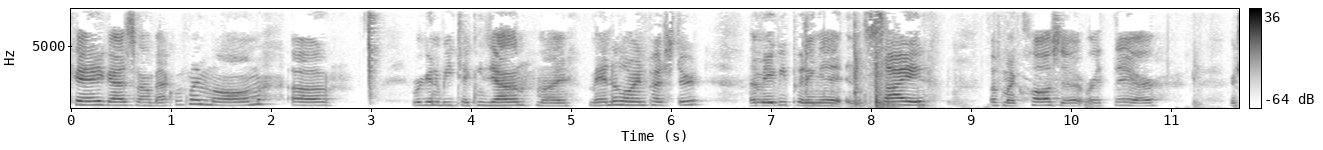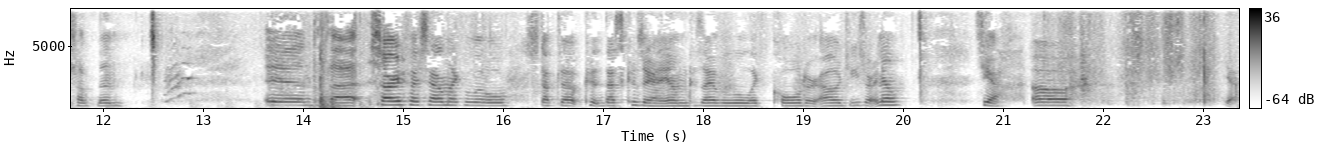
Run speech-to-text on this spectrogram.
Okay, guys, so I'm back with my mom. Uh, we're gonna be taking down my Mandalorian poster. I may be putting it inside of my closet right there or something. And that, sorry if I sound like a little stuffed up, cause that's because I am, because I have a little like cold or allergies right now. So yeah, uh, yeah.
